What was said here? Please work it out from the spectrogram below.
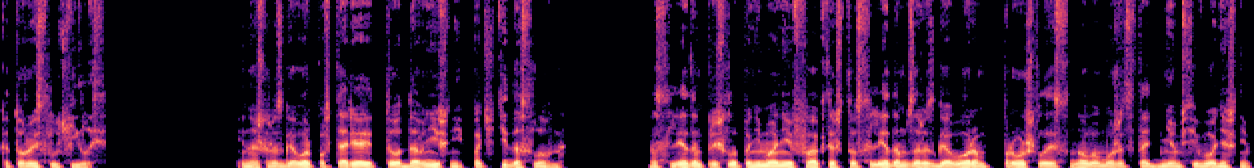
Которая случилась. И наш разговор повторяет тот давнишний, почти дословно. А следом пришло понимание факта, что следом за разговором прошлое снова может стать днем сегодняшним.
